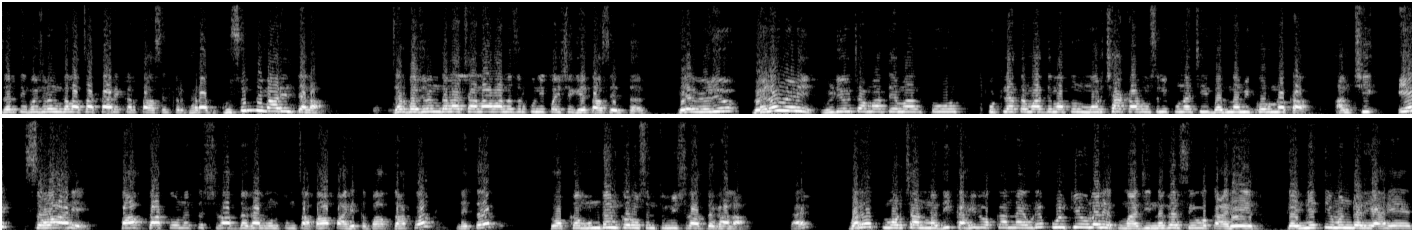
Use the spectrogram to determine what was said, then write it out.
जर ते बजरंग दलाचा कार्यकर्ता असेल तर घरात घुसून मी मारील त्याला. जर बजरंग दलाच्या नावानं जर कुणी पैसे घेत असेल तर हे व्हिडिओ वेळोवेळी व्हिडिओच्या माध्यमातून कुठल्या तर माध्यमातून मोर्चा काढून कुणाची बदनामी करू नका. आमची एक सवय आहे पाप दाखव नाही तर श्राद्ध घाल म्हणून तुमचा बाप आहे तर बाप दाखवा नाहीतर डोकं मुंडन करून तुम्ही श्राद्ध घाला. काय? बऱ्याच मोर्चांमध्ये काही लोकांना एवढे पुळकी उललेत माझी नगरसेवक आहेत काही नेते मंडळी आहेत.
